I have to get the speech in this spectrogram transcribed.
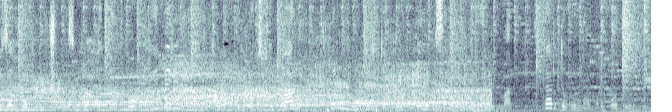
У захоплюючому змаганні двох лідерів на автомобілях Subaru перемогу здобув Олександр Фольдман, стартовий номер 1.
